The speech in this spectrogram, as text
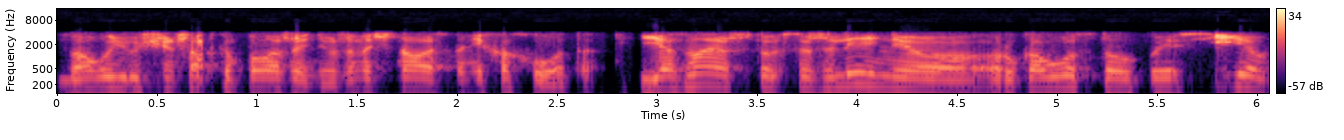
на очень шатком положении, уже начиналась на них охота. И я знаю, что, к сожалению, руководство ОБСЕ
